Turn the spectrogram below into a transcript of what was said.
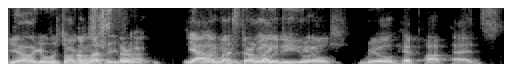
Yeah, like if we're talking unless they're rap, yeah, unless they're like real, like- real hip hop heads,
